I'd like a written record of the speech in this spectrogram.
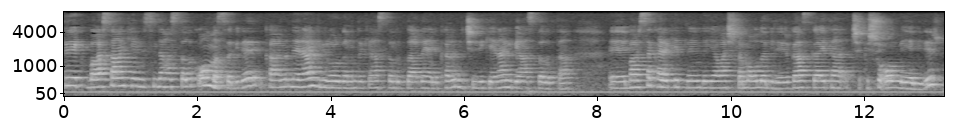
direkt bağırsağın kendisinde hastalık olmasa bile karnın herhangi bir organındaki hastalıklarda yani karın içindeki herhangi bir hastalıkta e, bağırsak hareketlerinde yavaşlama olabilir, gaz gayta çıkışı olmayabilir.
